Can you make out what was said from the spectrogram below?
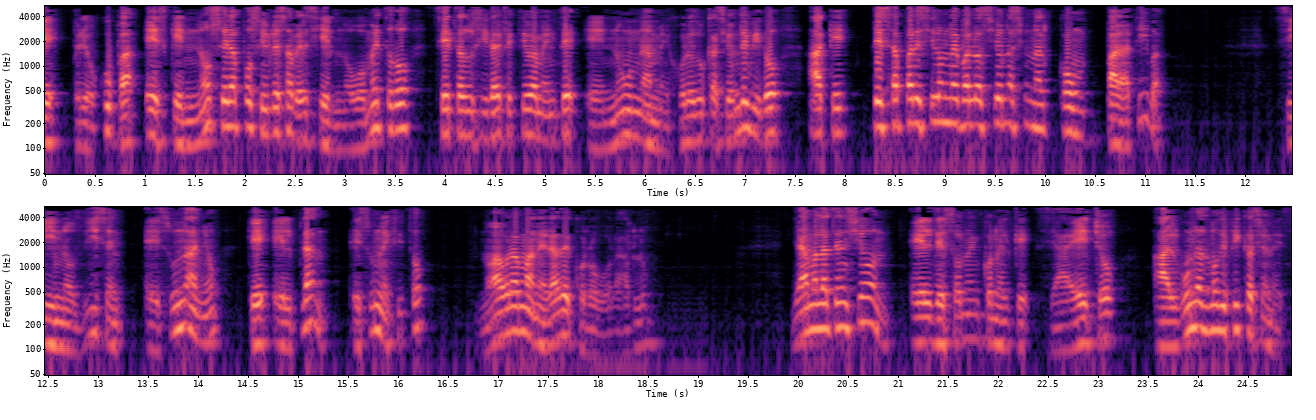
que preocupa es que no será posible saber si el nuevo método se traducirá efectivamente en una mejor educación debido a que desaparecieron la evaluación nacional comparativa. Si nos dicen es un año que el plan es un éxito, no habrá manera de corroborarlo. Llama la atención el desorden con el que se ha hecho algunas modificaciones.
